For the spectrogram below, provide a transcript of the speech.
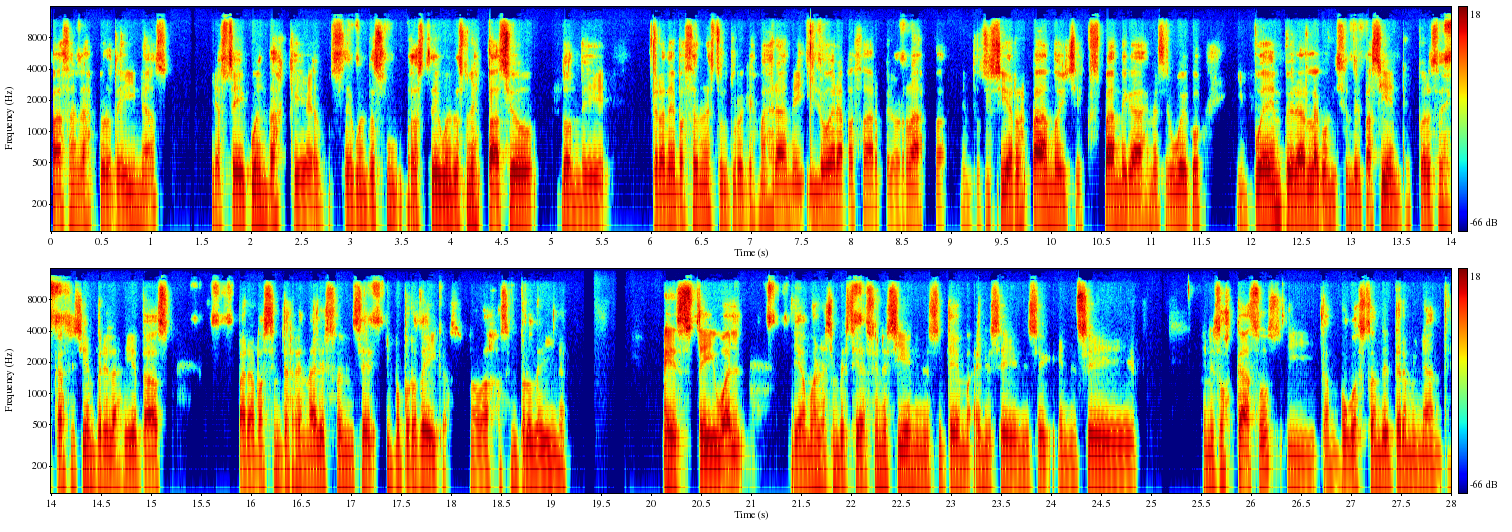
pasan las proteínas y hazte de cuentas que hazte de cuentas un, de cuentas un espacio donde trata de pasar una estructura que es más grande y logra pasar, pero raspa. Entonces sigue raspando y se expande cada vez más el hueco y puede empeorar la condición del paciente. Por eso es casi siempre las dietas para pacientes renales suelen ser hipoproteicas, no bajas en proteína. Este, igual, digamos, las investigaciones siguen en ese tema, en ese, en ese, en ese, en esos casos y tampoco es tan determinante,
